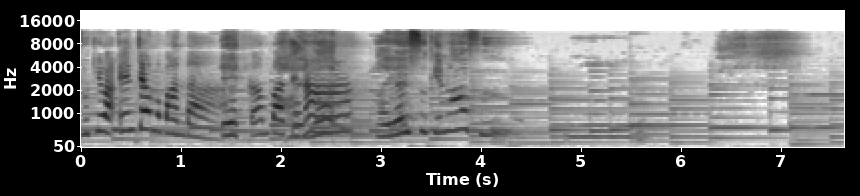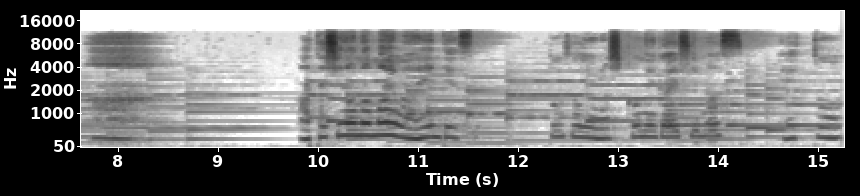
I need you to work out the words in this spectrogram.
次はえんちゃんの番だ。え頑張ってな。早いすぎます。私の名前はエンです。どうぞよろしくお願いします。えっと、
